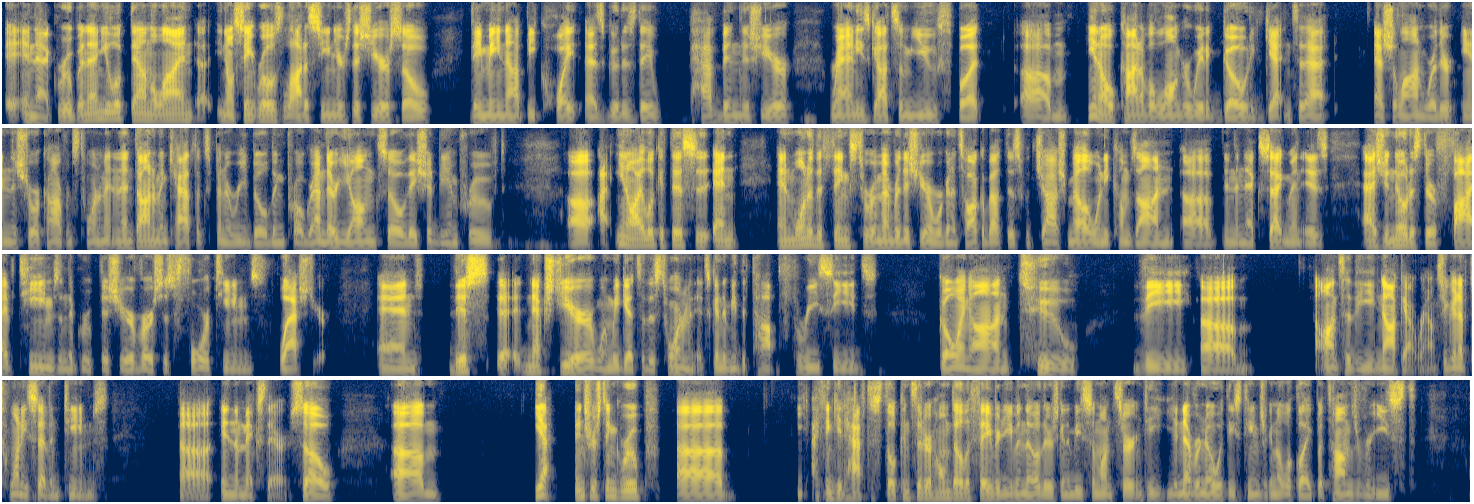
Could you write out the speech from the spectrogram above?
in that group. And then you look down the line, uh, you know, St. Rose, a lot of seniors this year, so they may not be quite as good as they have been this year. Ranney's got some youth, but um, you know, kind of a longer way to go to get into that echelon where they're in the Shore conference tournament. And then Donovan Catholic's been a rebuilding program. They're young, so they should be improved. Uh, I, you know, I look at this uh, and and one of the things to remember this year, and we're going to talk about this with Josh Mehl when he comes on uh, in the next segment, is as you notice, there are five teams in the group this year versus four teams last year. And this uh, next year, when we get to this tournament, it's going to be the top three seeds going on to the um, onto the knockout round. So you're gonna have 27 teams uh, in the mix there. So um, yeah, interesting group. Uh, I think you'd have to still consider Holmdel the favorite, even though there's going to be some uncertainty. You never know what these teams are going to look like. But Toms River East,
